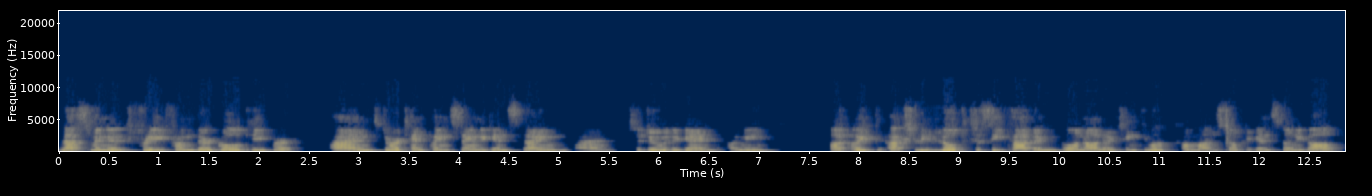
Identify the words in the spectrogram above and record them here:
last minute free from their goalkeeper, and they were ten points down against Down, and to do it again. I mean, I, I'd actually love to see Cavan going on. I think he will come on stuck against Donegal,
